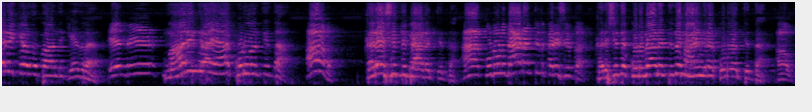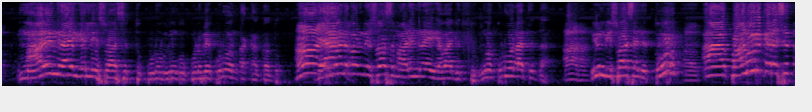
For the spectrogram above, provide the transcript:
ಏನಕ್ಕೆ ಕೇಳಿದಪ್ಪ ಅಂತ ಕೇಳಿದ್ರ ಏನ್ರಿ? ಮಾಳಿಂಗರಾಯ ಕೊಡುವಂತಿದ್ದ. ಹೌದು. ಕರೆಸಿದ್ದ ಬ್ಯಾಡ ಅಂತಿದ್ದ ಆ ಕೊಡುಣ ಬ್ಯಾಡ ಅಂತಿದ್ದ ಕರೆಸಿದ್ದ. ಕರೆಸಿದ್ದ ಕೊಡಬೇಡ ಅಂತಿದ್ದ ಮಾಳಿಂಗರಾಯ ಕೊಡುವಂತಿದ್ದ. ಹೌದು. ಮಾಳಿಂಗರಾಯ ಎಲ್ಲಿ ವಿಶ್ವಾಸ ಇತ್ತು ಕೊಡು ಹಿಂಗು ಕೊಡ್ಬೇಕು ಕೊಡು ಅಂತಕ್ಕಂಥದ್ದು. ವಿಶ್ವಾಸ ಮಾಳಿಂಗರಾಯ ಯಾವಾಗಿತ್ತು? ಇವ ಕೊಡುವಲಾತಿದ್ದ ಇವ್ ವಿಶ್ವಾಸ ಏನಿತ್ತು? ಆ ಕಾನೂನು ಕರೆಸಿದ್ದ.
